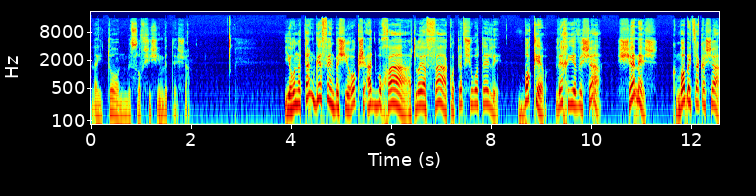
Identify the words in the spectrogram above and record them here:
לעיתון בסוף 69. יהונתן גפן בשירו "כשאת בוכה, את לא יפה", כותב שורות אלה: בוקר, לחי יבשה, שמש, כמו ביצה קשה.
